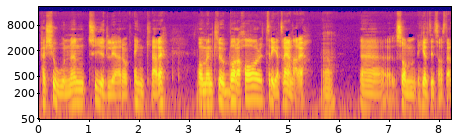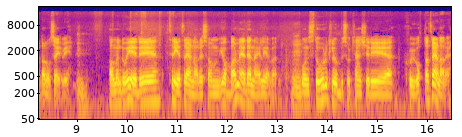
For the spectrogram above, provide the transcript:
personen tydligare och enklare. Om en klubb bara har tre tränare eh, som heltidsanställda då säger vi. Ja men då är det tre tränare som jobbar med denna eleven. På en stor klubb så kanske det är sju, åtta tränare.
